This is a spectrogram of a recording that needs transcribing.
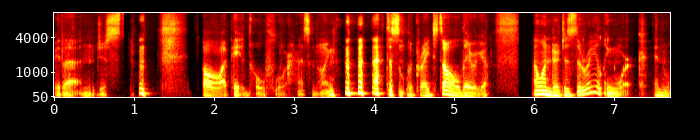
pay that and just... oh, I painted the whole floor. That's annoying. that doesn't look right at all. There we go. I wonder, does the railing work? In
